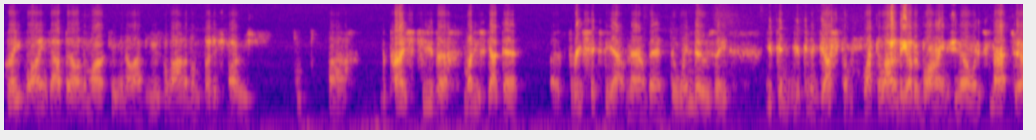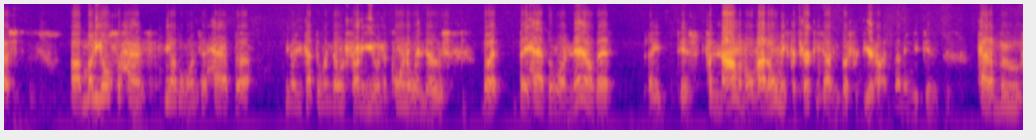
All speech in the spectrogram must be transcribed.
great blinds out there on the market. You know, I've used a lot of them, but as far as uh, the price too, the Muddy's got that uh, 360 out now. That the windows they you can you can adjust them like a lot of the other blinds. You know, and it's not just uh, Muddy also has the other ones that have the you know you got the window in front of you and the corner windows, but they have the one now that uh, phenomenal not only for turkey hunting but for deer hunting. I mean, you can kind of move,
